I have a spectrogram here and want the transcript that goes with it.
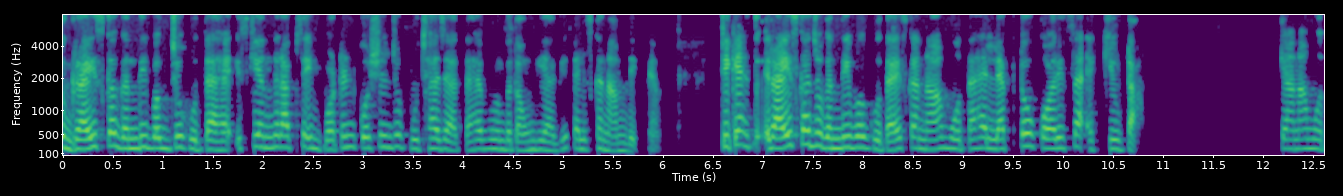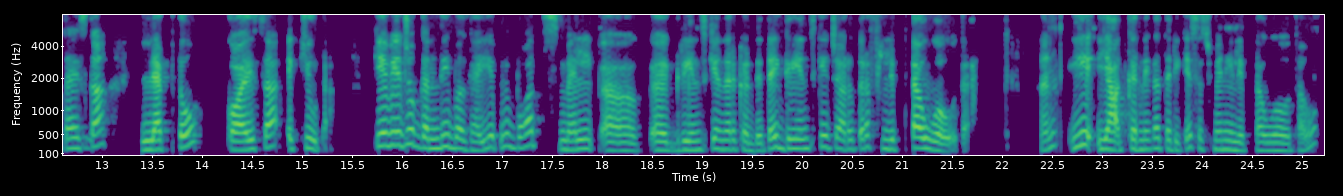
तो ग्राइस का गंदी बग जो होता है, इसके अंदर आपसे इंपॉर्टेंट क्वेश्चन जो पूछा जाता है, वो मैं बताऊँगी आगे, पहले इसका नाम देखते हैं। ठीक है? तो राइस का जो गंदी बग होता है, इसका नाम होता है लेप्टोकोरिसा एक्यूटा क्या नाम होता है इसका? लेप्टोकोरिसा एक्यूटा कि अब ये जो गंदी बग है, ये अपने बहुत स्मेल ग्रेन्स के अंदर कर देता है। ग्रेन्स के चारों तरफ़ लिपटा हुआ होता है है ना? ये याद करने का तरीका, सच में नहीं लिपटा हुआ होता वो।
